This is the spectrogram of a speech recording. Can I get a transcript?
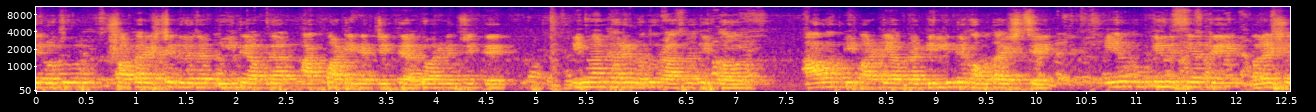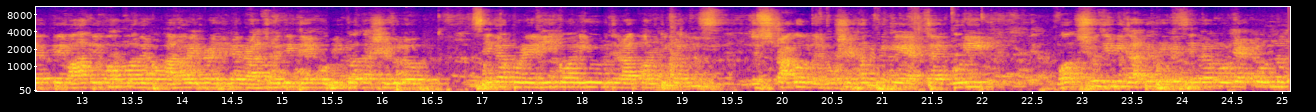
যে নতুন সরকার এসছে দুই হাজার দুইতে আপনার আক পার্টির নেতৃত্বে এরদোয়ানের নেতৃত্বে, ইমরান খানের নতুন রাজনৈতিক দল, আম আদমি পার্টি আপনার দিল্লিতে ক্ষমতা এসছে। এরকম ইউনিসিয়াতে মালয়েশিয়াতে মাহাতির মোহাম্মদ এবং আনোয়ার ইব্রাহিমের রাজনৈতিক যে অভিজ্ঞতা সেগুলো সিঙ্গাপুরে লি কোয়ান ইউর যে পলিটিক্যাল যে স্ট্রাগল এবং সেখান থেকে একটা গরিব, মৎস্যজীবী জাতি থেকে সিঙ্গাপুরকে একটা উন্নত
